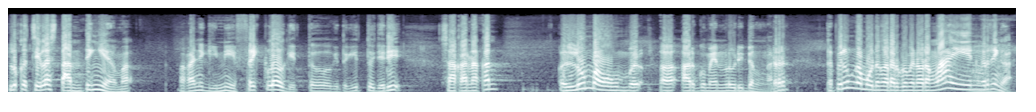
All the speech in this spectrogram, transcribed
Lu kecilnya stunting ya, mak. Makanya gini, freak lo gitu, gitu-gitu. Jadi seakan-akan lu mau eh, argumen lu didengar, tapi lu nggak mau dengar argumen orang lain, ngerti nggak?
